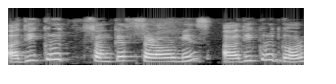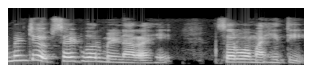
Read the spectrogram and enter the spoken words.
अधिकृत संकेतस्थळावर मीन्स अधिकृत गव्हर्नमेंटच्या वेबसाईटवर मिळणार आहे. सर्व माहिती.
